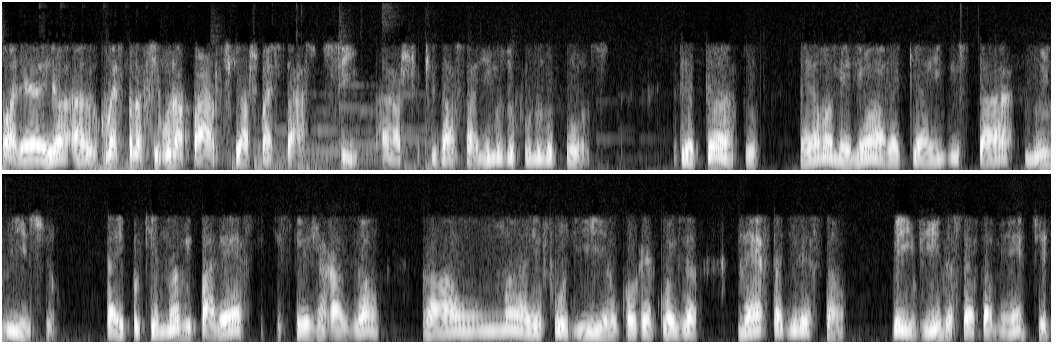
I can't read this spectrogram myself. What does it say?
Olha, eu, eu começo pela segunda parte, que eu acho mais fácil. Sim, acho que nós saímos do fundo do poço. Entretanto, é uma melhora que ainda está no início. Daí porque não me parece que seja razão para uma euforia ou qualquer coisa nessa direção. Bem-vinda, certamente,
